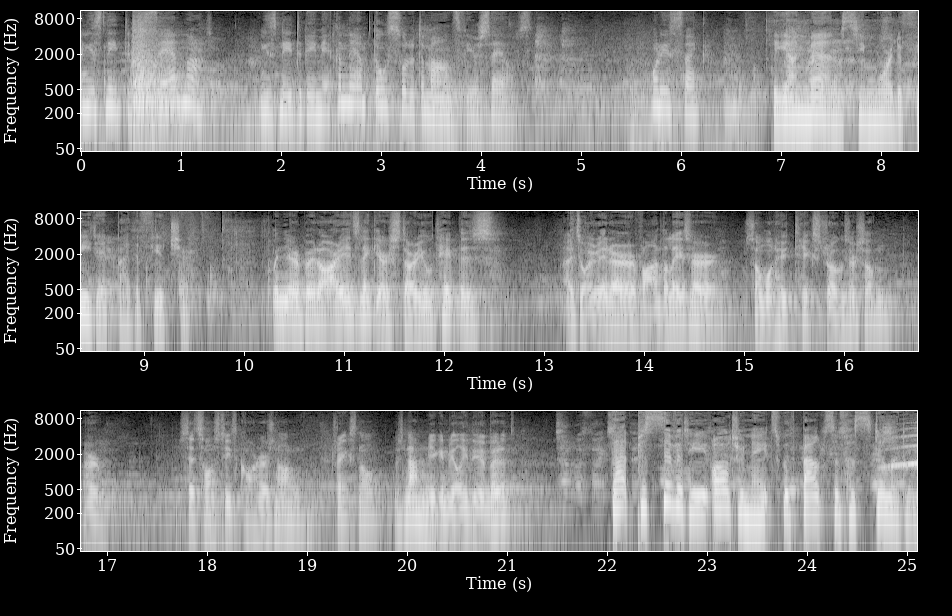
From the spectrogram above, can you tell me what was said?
and you just need to be saying that. You just need to be making them those sort of demands for yourselves. What do you think? The young men seem more defeated by the future. When you're about our age, like you're stereotyped as a joyraider or a vandalizer or someone who takes drugs or something, or sits on street corners and all, drinks and all. There's nothing you can really do about it. That passivity alternates with bouts of hostility.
